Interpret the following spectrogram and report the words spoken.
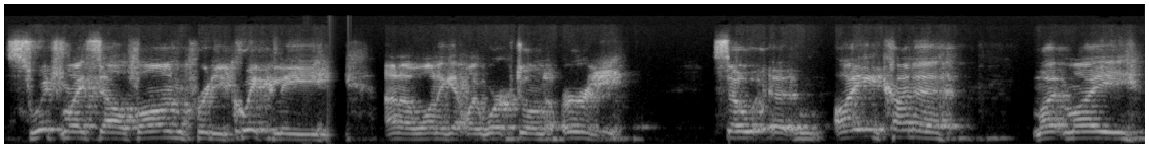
switch myself on pretty quickly, and I want to get my work done early. So uh, I kind of, my, my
